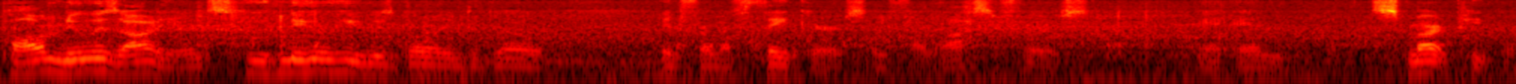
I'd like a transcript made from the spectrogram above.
Paul knew his audience. He knew he was going to go in front of thinkers and philosophers and, and smart people.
